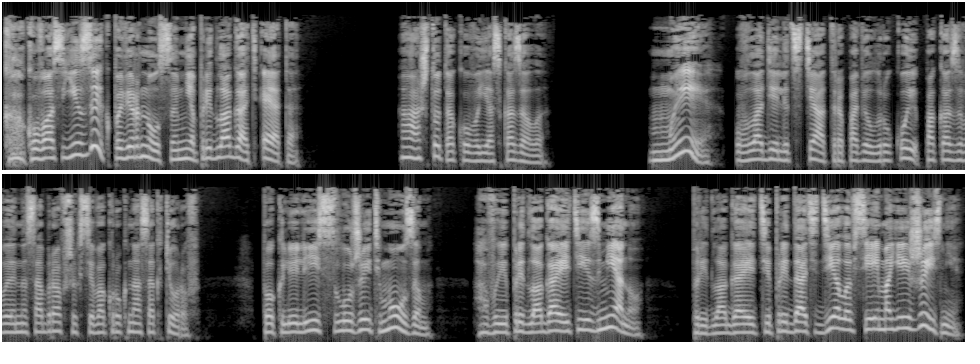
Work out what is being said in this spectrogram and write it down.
«Как у вас язык повернулся мне предлагать это?» «А что такого я сказала?» «Мы», — владелец театра повел рукой, показывая на собравшихся вокруг нас актеров, «поклялись служить музам, а вы предлагаете измену, предлагаете предать дело всей моей жизни».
